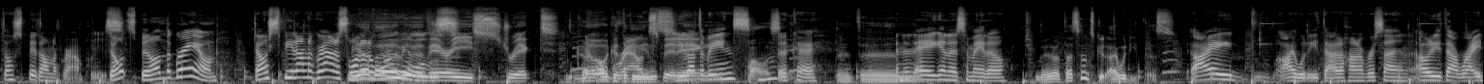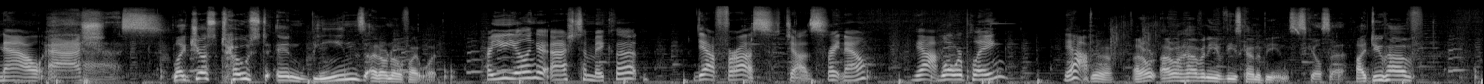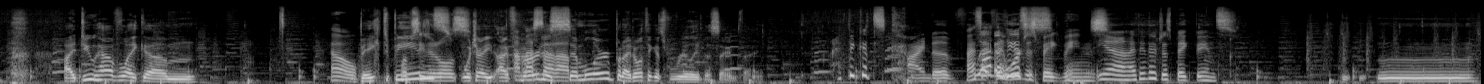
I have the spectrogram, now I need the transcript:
Don't spit on the ground, please. Don't spit on the ground. Don't spit on the ground. It's We one of the a, rules. we have a very strict no I'll get the ground beans. spitting. you got the beans? Policy. Mm-hmm. Okay. And then And an egg and a tomato. tomato. That sounds good. I would eat this. I I would eat that 100%. I would eat that right now, Ash. Yes. Like just toast and beans. I don't know if I would. Are you yelling at Ash to make that Yeah, for us, Jazz. right now Yeah. while we're playing? Yeah. Yeah. I don't. I don't have any of these kind of beans. Skill set. I do have. I do have like um Oh. baked beans, doodles. which I, I've I heard is up. similar, but I don't think it's really the same thing. I think it's kind of. I thought they think were just baked beans. Yeah, I think they're just baked beans. Mm,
